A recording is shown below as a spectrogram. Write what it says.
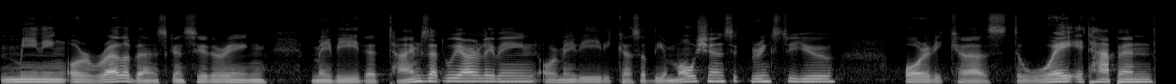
meaning or relevance considering maybe the times that we are living or maybe because of the emotions it brings to you or because the way it happened?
